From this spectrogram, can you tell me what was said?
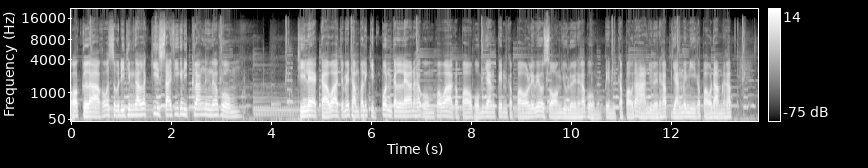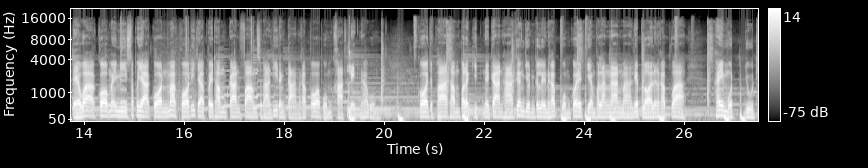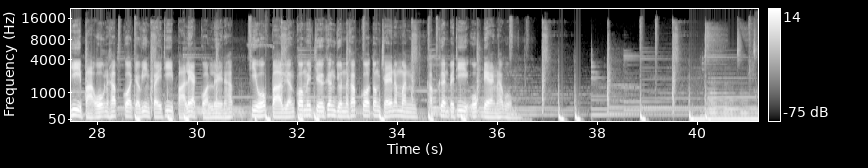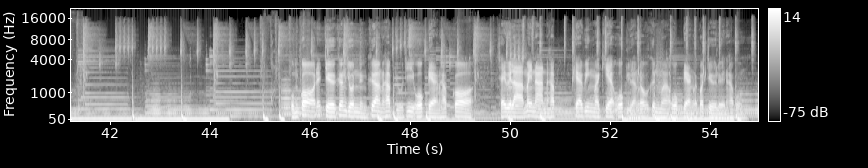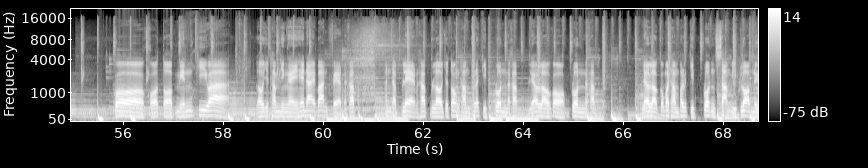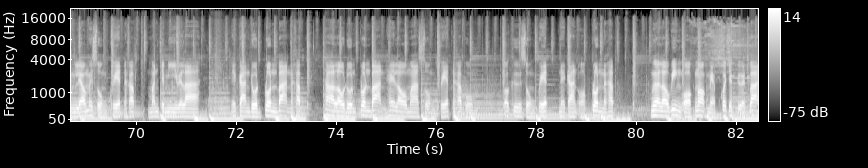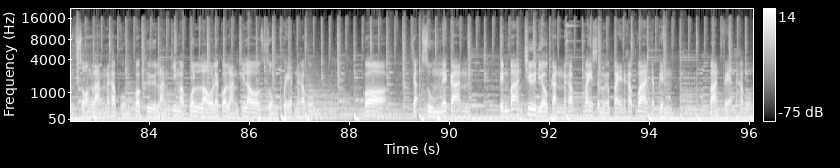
ขอกล่าวคำว่าสวัสดีทีมงานลักกี้สายฟรีกันอีกครั้งหนึ่งนะครับผม ทีแรกกะว่าจะไม่ทำภารกิจปล้นกันแล้วนะครับผมเพราะว่ากระเป๋าผมยังเป็นกระเป๋าเลเวล2อยู่เลยนะครับผมเป็นกระเป๋าทหารอยู่เลยนะครับ ยังไม่มีกระเป๋าดำนะครับ แต่ว่าก็ไม่มีทรัพยากรมากพอที่จะไปทำการฟาร์มสถานที่ต่างๆนะครับเพราะว่าผมขาดเหล็กนะครับผม ก็จะพาทำภารกิจในการหาเครื่องยนต์กันเลยนะครับ ผมก็ได้เตรียมพลังงานมาเรียบร้อยแล้วนะครับว่า ให้หมดอยู่ที่ป่าโอ๊กนะครับ ก็จะวิ่งไปที่ป่าแรกก่อนเลยนะครับ ที่โอ๊กป่าเหลืองก็ไม่เจอเครื่องยนต์นะครับ ก็ต้องใช้น้ำมันขับเคลื่อนไปที่โอ๊กแดงนะครับผมผมก็ได้เจอเครื่องยนต์หนึ่งเครื่องนะครับ อยู่ที่โอ๊กแดงนะครับ ก็ใช้เวลาไม่นานนะครับ แค่วิ่งมาเคลียร์โอ๊กเหลืองแล้วก็ขึ้นมาโอ๊กแดงแล้วก็เจอเลยนะครับผม ก็ขอตอบเม้นที่ว่าเราจะทำยังไงให้ได้บ้านแฝดนะครับ อันดับแรกนะครับ เราจะต้องทำภารกิจปล้นนะครับ แล้วเราก็ออกปล้นนะครับ แล้วเราก็มาทำภารกิจปล้นซ้ำอีกรอบหนึ่งแล้วไม่ส่งเควสนะครับ มันจะมีเวลาในการโดนปล้นบ้านนะครับ ถ้าเราโดนปล้นบ้านให้เรามาส่งเควสนะครับ ผมก็คือส่งเควสในการออกปล้นนะครับ เมื่อเราวิ่งออกนอกแมปก็จะเกิดบ้านสองหลังนะครับผมก็คือหลังที่มาป้นเราและก็หลังที่เราส่งเควสนะครับผมก็จะสุ่มในการเป็นบ้านชื่อเดียวกันนะครับ ไม่เสมอไปนะครับว่าจะเป็นบ้านแฝดนะครับผม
